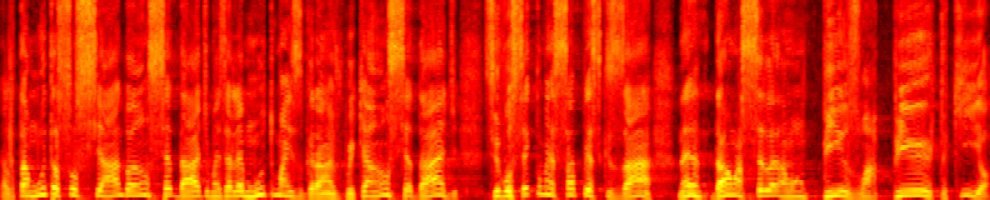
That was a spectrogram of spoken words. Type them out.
Ela está muito associada à ansiedade, mas ela é muito mais grave, porque a ansiedade, se você começar a pesquisar, né, dá uma, um piso, um aperto aqui, ó,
